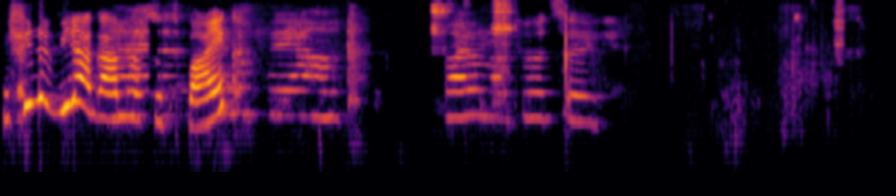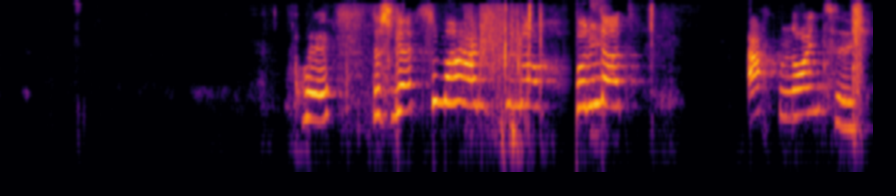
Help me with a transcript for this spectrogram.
Wie viele Wiedergaben hast du, Spike? Ungefähr 240. Okay. Das letzte Mal hattest du noch 198.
